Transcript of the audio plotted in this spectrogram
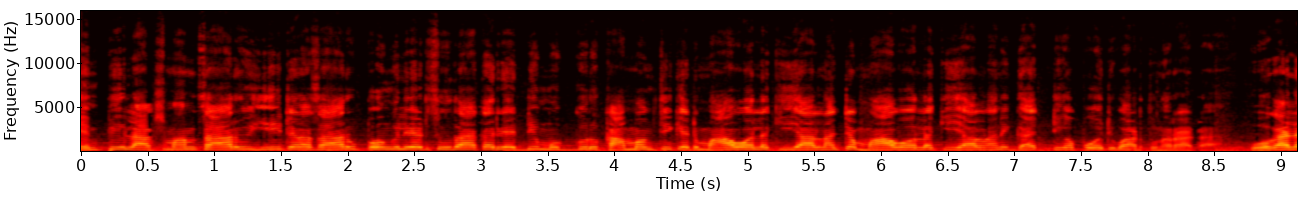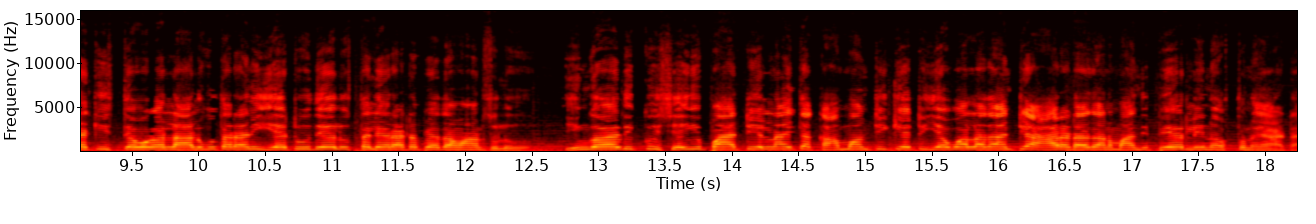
MP Laxman sir Etela sir Ponguleti Sudhakar Reddy ముగ్గురు ఖమ్మం టికెట్ మా వాళ్ళకి ఇవ్వాలంటే మా వాళ్ళకి ఇవ్వాలని గట్టిగా పోటీ పడుతున్నారట. ఒకళ్ళకి ఇస్తే ఒకళ్ళు అలుగుతారని ఎటు తేలుస్తలేరట పెద్ద మనుషులు. ఇంకో దిక్కు చెయ్యి పార్టీలను అయితే ఖమ్మం టికెట్ ఇవ్వాలదంటే ఆరడజన మంది పేర్లు వస్తున్నాయట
